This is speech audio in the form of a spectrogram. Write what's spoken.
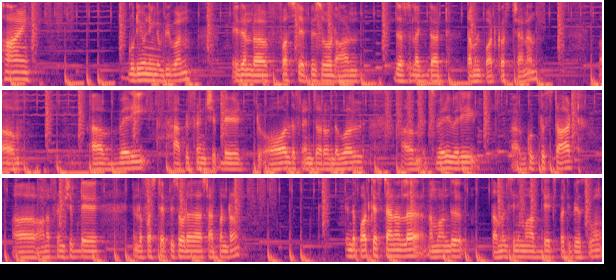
Hi, good evening, everyone. இது என்னோட first episode on just like that Tamil podcast channel a very happy friendship day to all the friends around the world. Um, it's very, very uh, good to start uh, on a friendship day என்னோட ஃபஸ்ட் எபிசோடை ஸ்டார்ட் பண்ணுறோம் இந்த பாட்காஸ்ட் சேனலில் நம்ம வந்து தமிழ் சினிமா அப்டேட்ஸ் பற்றி பேசுவோம்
